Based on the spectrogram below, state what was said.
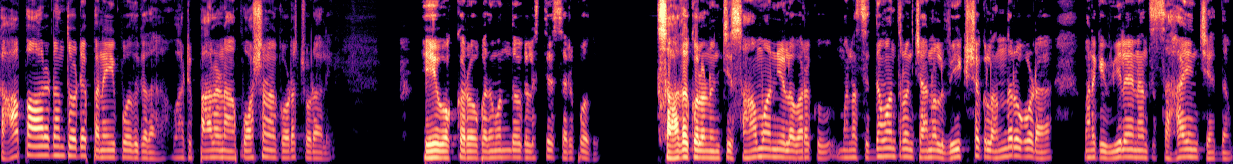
కాపాడటంతో పని అయిపోదు కదా. వాటి పాలన పోషణ కూడా చూడాలి. ఏ ఒక్కరో పది మందో కలిస్తే సరిపోదు. సాధకుల నుంచి సామాన్యుల వరకు మన సిద్ధమంత్రం ఛానల్ వీక్షకులందరూ కూడా మనకి వీలైనంత సహాయం చేద్దాం.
